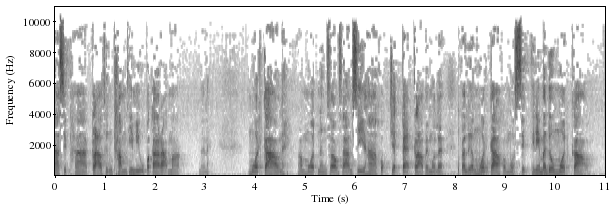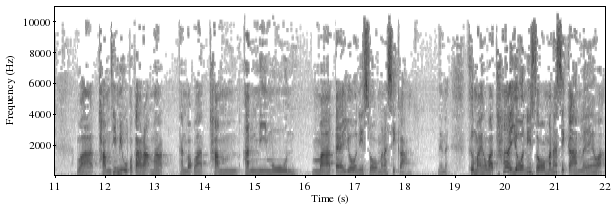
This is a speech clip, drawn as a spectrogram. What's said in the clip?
455 กล่าวถึงธรรมที่มีอุปการะมาก เลยนะหมวด9นะหมวด1 2 3 4 5 6 7 8กล่าวไปหมดแล้ว ก็เหลือหมวด9กับหมวด10ทีนี้มาดูหมวด9ว่าธรรมที่มีอุปการะมาก ท่านบอกว่าทำอันมีมูลมาแต่โยนิโสมนสิการเนี่ยนะคือหมายความว่าถ้าโยนิโสมนสิการแล้วอะ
